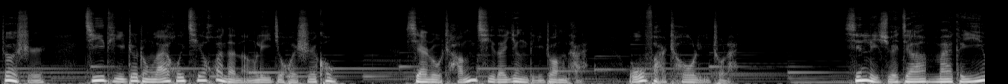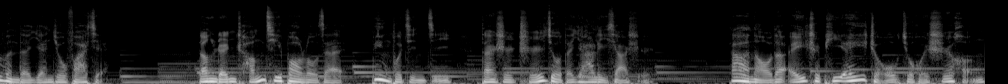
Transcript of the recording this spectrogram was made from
这时，机体这种来回切换的能力就会失控，陷入长期的应敌状态，无法抽离出来。心理学家麦克伊文的研究发现。当人长期暴露在并不紧急但是持久的压力下时，大脑的 HPA 轴就会失衡。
